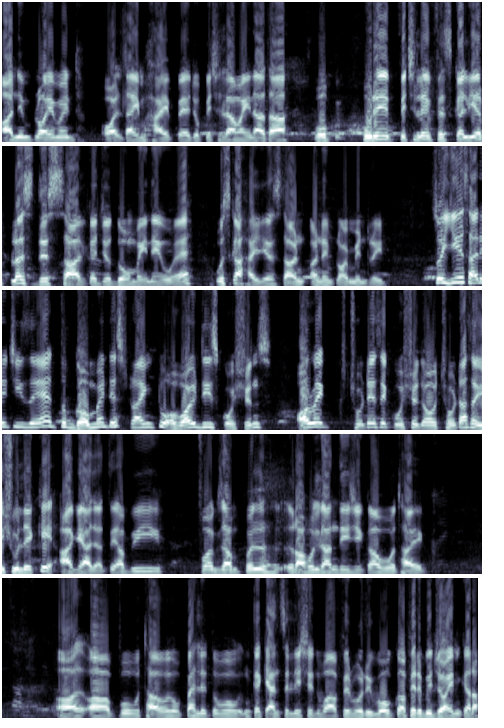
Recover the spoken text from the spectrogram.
अनएम्प्लॉयमेंट ऑल टाइम हाई पे जो पिछला महीना था वो पूरे पिछले फ़िज़िकल ईयर प्लस दिस साल का जो दो महीने हुए हैं उसका हाईएस्ट अनएम्प्लॉयमेंट रेट सो ये सारी चीज़ें हैं। तो government is trying to avoid these question और वो एक छोटे से क्वेश्चन और छोटा सा इशू लेके आगे आ जाते अभी फॉर एग्ज़ाम्पल राहुल गांधी जी का वो था एक और और वो था, वो पहले तो वो उनका कैंसिलेशन हुआ, फिर वो रिवोक हुआ, फिर अभी ज्वाइन करा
